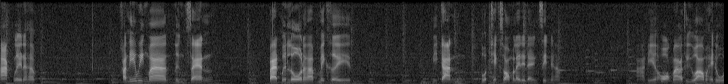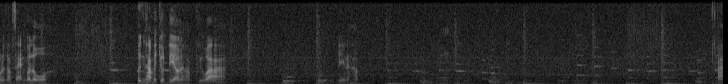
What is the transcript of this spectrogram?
หักเลยนะครับคันนี้วิ่งมา1นึ่งแสนแปดหมื่นโลนะครับ ไม่เคย มีการตรวจเช็คซ่อมอะไรใดๆทั้งสิ้นนะครับอันนี้ออกมาก็ถือว่าเอามาให้ดูนะครับ แสนกว่าโล เพิ่งทำไปจุดเดียวนะครับ ถือว่า นี่นะครับ อะ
